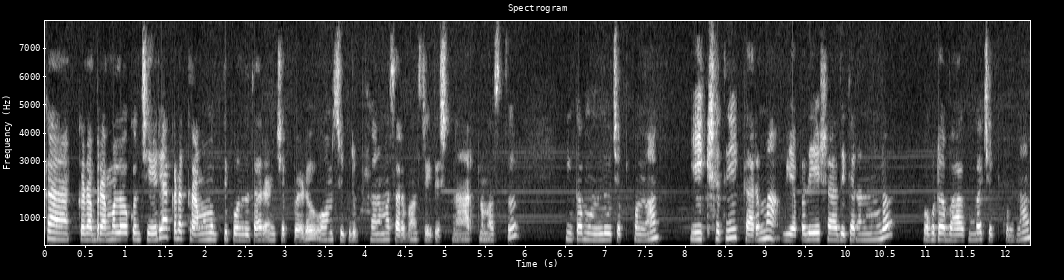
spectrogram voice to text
అక్కడ బ్రహ్మలోకం చేరి అక్కడ క్రమముక్తి పొందుతారని చెప్పాడు. ఓం శ్రీ గురుభ్యో నమ సర్వం శ్రీకృష్ణ అర్పణమస్తు. ఇంకా ముందు చెప్పుకున్నాం ఈ క్షతి కర్మ వ్యపదేశాధికరణంలో ఒకటో భాగంగా చెప్పుకుంటున్నాం.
